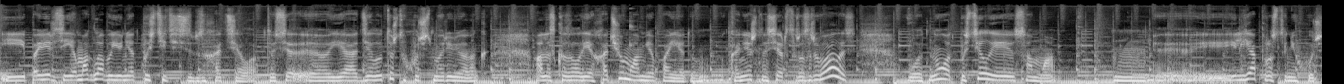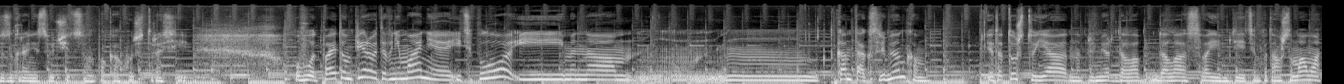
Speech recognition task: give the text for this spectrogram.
и поверьте, я могла бы ее не отпустить, если бы захотела. То есть я, э, я делаю то, что хочет мой ребенок. Она сказала, я хочу, мам, я поеду. Конечно, сердце разрывалось, вот, но отпустила я ее сама. Э, Илья просто не хочет за границей учиться, он пока хочет в России. Вот, поэтому первое – это внимание и тепло, и именно контакт с ребенком, это то, что я, например, дала, дала своим детям, потому что мама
